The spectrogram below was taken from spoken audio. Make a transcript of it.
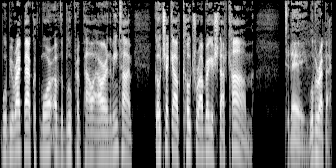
We'll be right back with more of the Blueprint Power Hour. In the meantime, go check out CoachRobRegish.com today. We'll be right back.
